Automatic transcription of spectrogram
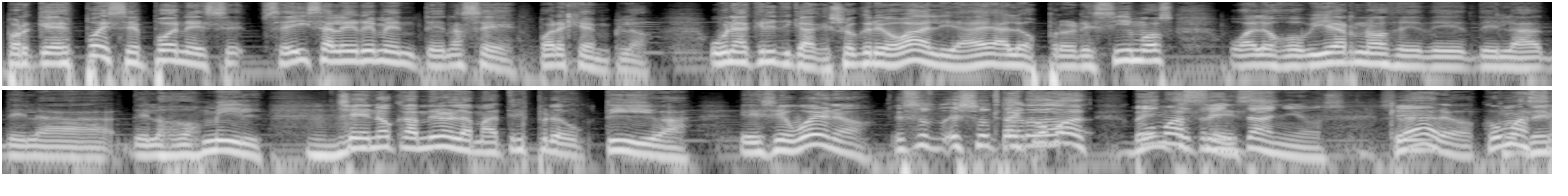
Porque después se pone, se, se dice alegremente, no sé, por ejemplo, una crítica que yo creo válida eh, a los progresismos o a los gobiernos de, de- de la, de, la, de los 2000. Ujú. Che, no cambiaron la matriz productiva. Y decir, bueno. Eso, eso ¿cómo- tarda cómo 20 o haces? 30 años. ¿sí? Claro, ¿cómo haces?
